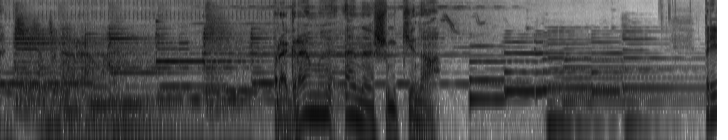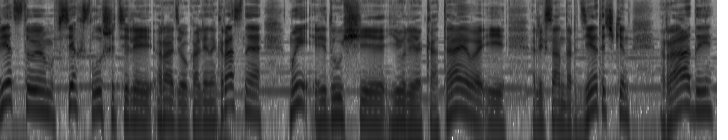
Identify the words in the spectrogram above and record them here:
Кинопанорама. Программа о нашем кино. Приветствуем всех слушателей радио «Калина Красная». Мы, ведущие Юлия Катаева и Александр Деточкин, рады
